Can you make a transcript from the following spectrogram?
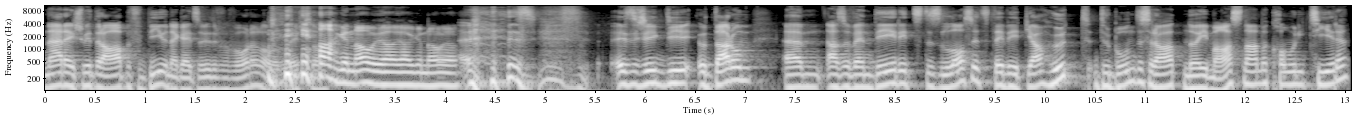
dann ist wieder Abend vorbei und dann geht es wieder von vorne los. Weißt, so. Ja, genau, ja, ja, genau, ja. es, es ist irgendwie. Und darum, ähm, also wenn ihr jetzt das hört, dann wird ja heute der Bundesrat neue Massnahmen kommunizieren.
